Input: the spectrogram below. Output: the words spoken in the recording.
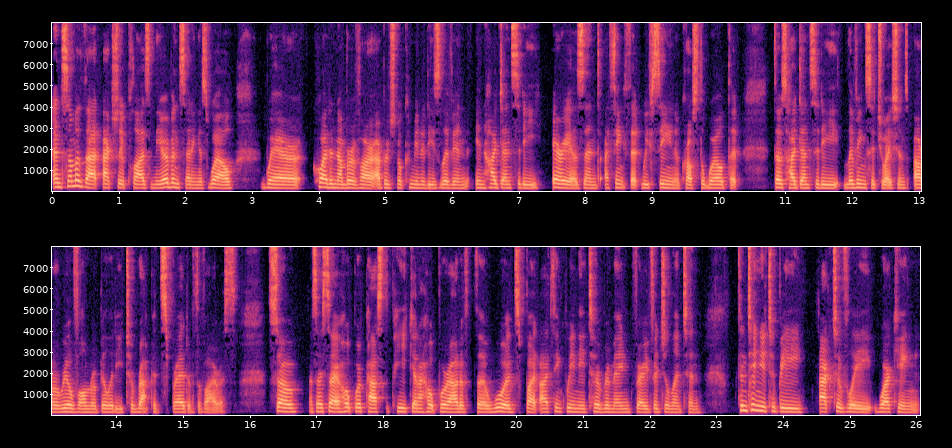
And some of that actually applies in the urban setting as well, where quite a number of our Aboriginal communities live in, in high density areas. And I think that we've seen across the world that those high density living situations are a real vulnerability to rapid spread of the virus. So, as I say, I hope we're past the peak and I hope we're out of the woods, but I think we need to remain very vigilant and continue to be actively working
